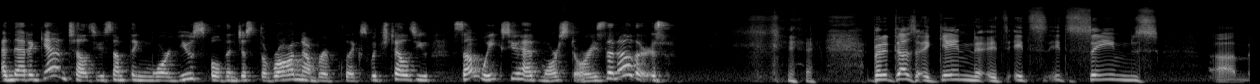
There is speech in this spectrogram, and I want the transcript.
And that again tells you something more useful than just the raw number of clicks, which tells you some weeks you had more stories than others. but it does again. It it's it seems um,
